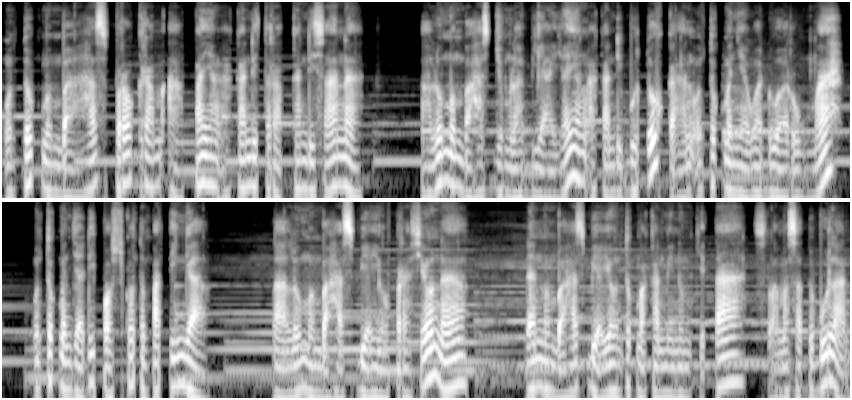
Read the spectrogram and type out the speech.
untuk membahas program apa yang akan diterapkan di sana. Lalu membahas jumlah biaya yang akan dibutuhkan untuk menyewa dua rumah untuk menjadi posko tempat tinggal. Lalu membahas biaya operasional dan membahas biaya untuk makan minum kita selama satu bulan.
